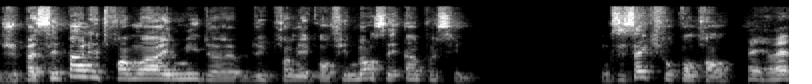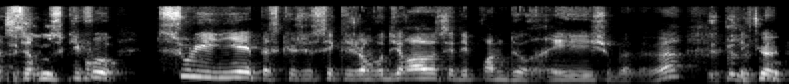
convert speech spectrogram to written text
je passais pas les trois mois et demi de- du premier confinement, c'est impossible. Donc c'est ça qu'il faut comprendre. Ouais, ouais, C'est. Ce qu'il faut souligner, parce que je sais que les gens vont dire, oh, c'est des problèmes de riches, blablabla, du que tout.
